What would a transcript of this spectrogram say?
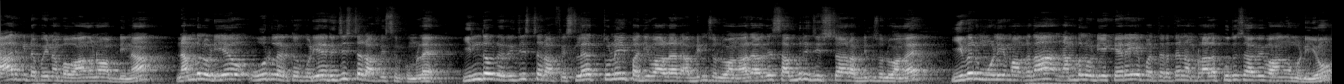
யார்கிட்ட போய் நம்ம வாங்கணும் அப்படின்னா நம்மளுடைய ஊரில் இருக்கக்கூடிய ரிஜிஸ்டர் ஆஃபீஸ் இருக்கும்ல இந்த ஒரு ரிஜிஸ்டர் ஆஃபீஸில் துணை பதிவாளர் அப்படின்னு சொல்லுவாங்க. அதாவது சப் ரிஜிஸ்டார் அப்படின்னு சொல்லுவாங்க. இவர் மூலியமாக தான் நம்மளுடைய கிரைய பத்திரத்தை நம்மளால புதுசாகவே வாங்க முடியும்.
